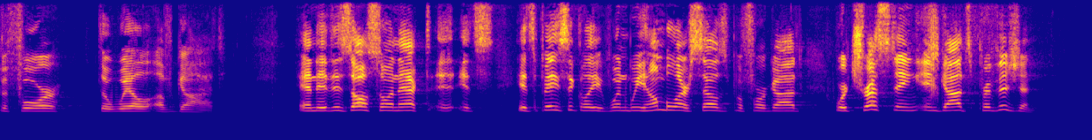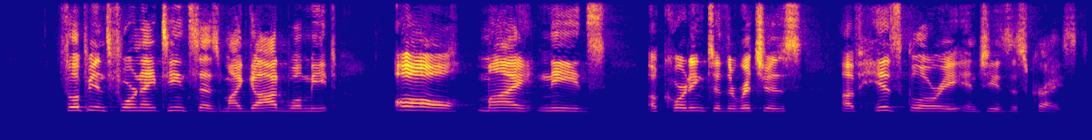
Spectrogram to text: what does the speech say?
before the will of God. And it is also an act, it's, it's basically when we humble ourselves before God, we're trusting in God's provision. Philippians 4:19 says, "My God will meet all my needs according to the riches of his glory in Jesus Christ.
